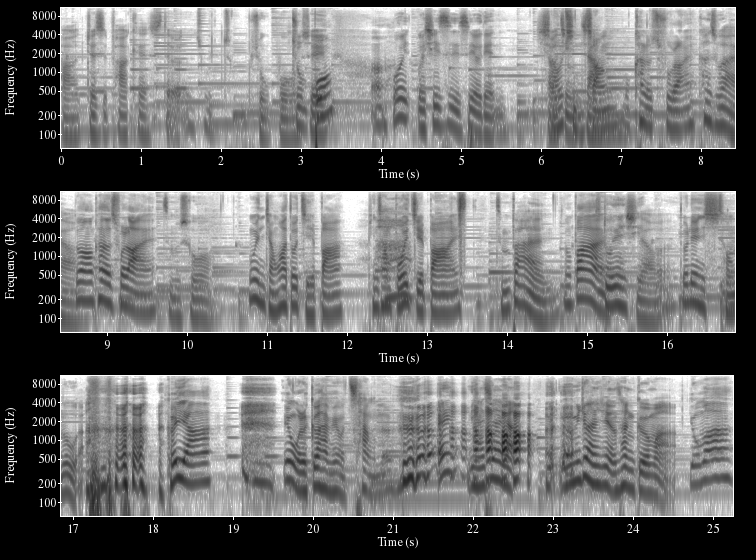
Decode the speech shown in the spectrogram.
Pod，就是 Podcast 的主主主播。主播，嗯，我我其实是有点小紧张，我看得出来，看得出来啊。对啊，看得出来。怎么说？因为你讲话都结巴。平常不会结巴，怎么办？怎么办？多练习啊，多练习。重录啊，可以啊，因为我的歌还没有唱呢。哎，你还是想，你明明就很想唱歌嘛？有吗？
